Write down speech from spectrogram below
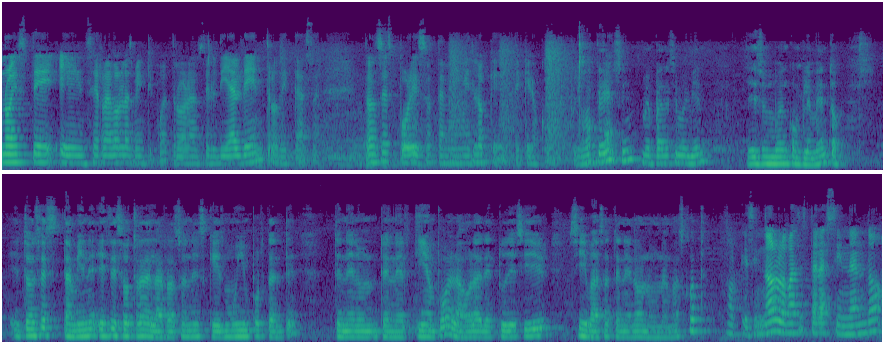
no esté encerrado las 24 horas del día dentro de casa. Entonces, por eso también es lo que te quiero complementar. Ok, sí, me parece muy bien. Es un buen complemento. Entonces, también esa es otra de las razones que es muy importante tener un tener tiempo a la hora de tú decidir si vas a tener o no una mascota. Porque si no, lo vas a estar hacinando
